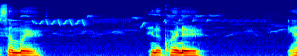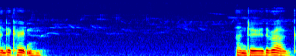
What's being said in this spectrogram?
somewhere in a corner behind a curtain under the rug.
